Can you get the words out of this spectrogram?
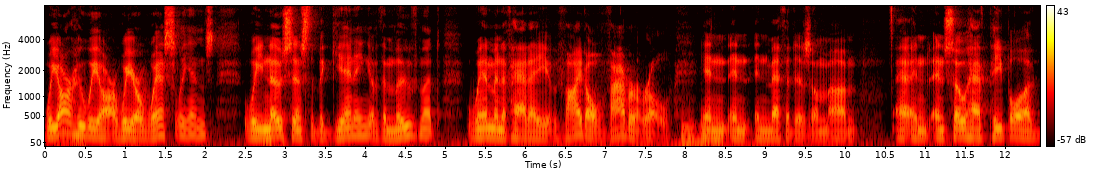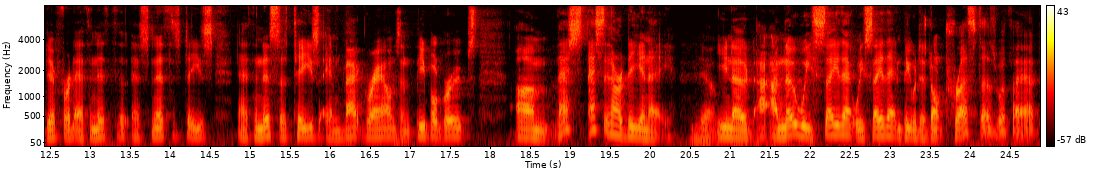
We are who we are. We are Wesleyans. We know since the beginning of the movement, women have had a vital, vibrant role mm-hmm. in, in, in Methodism. Um, and and so have people of different ethnicities, ethnicities and backgrounds and people groups. Um, that's that's in our DNA. Yeah. You know, I, I, know we say that we say that, and people just don't trust us with that.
